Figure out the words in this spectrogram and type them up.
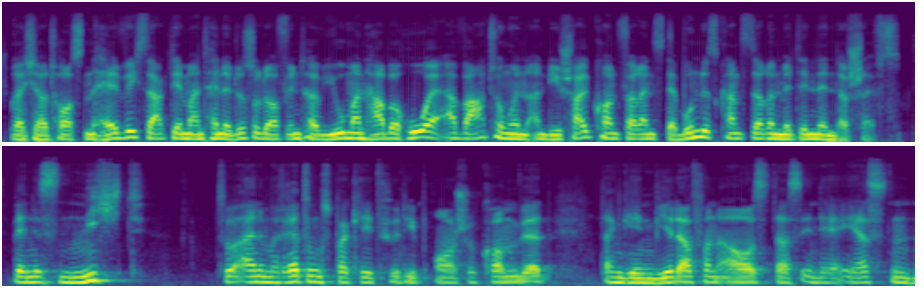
Sprecher Thorsten Hellwig sagte im Antenne Düsseldorf Interview, man habe hohe Erwartungen an die Schaltkonferenz der Bundeskanzlerin mit den Länderchefs. Wenn es nicht zu einem Rettungspaket für die Branche kommen wird, dann gehen wir davon aus, dass in der ersten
